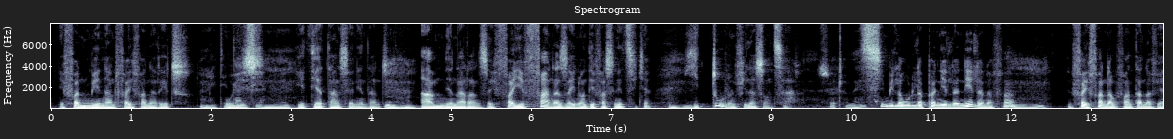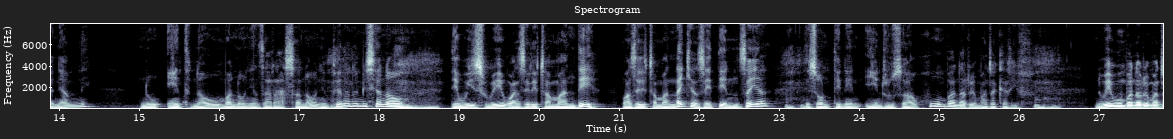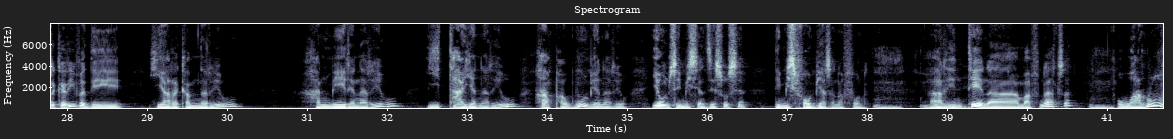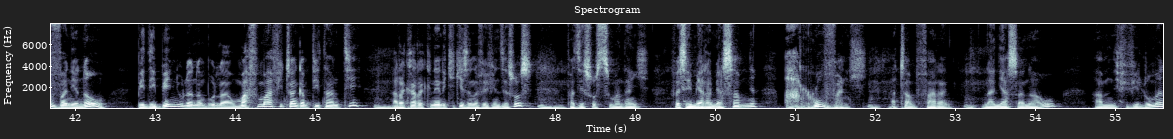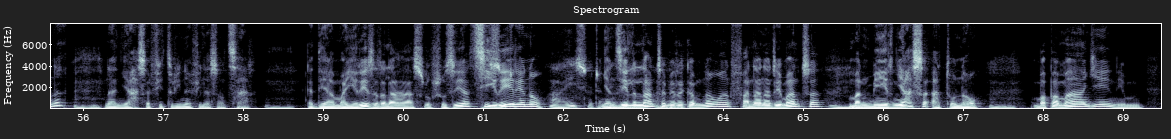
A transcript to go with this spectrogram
Efa nomena ny fahefana rehetra, hoy izy, ety an-tany sy any an-danitra. Amin'ny anaran'izay fahefana izay no andefasany antsika hitory ny filazantsara. Tsy mila olona mpanelanelana fa ny fahefana mivantana avy any aminy no entinao manao ny anjara asanao any amin'ny toerana misy anao. Dia hoy izy hoe ho an'izay rehetra mandeha, ho an'izay rehetra manaiky an'izay teniny izay, dia izao no teneny, indro izaho homba anareo mandrakariva. Ny hoe homba anareo mandrakariva dia hiaraka aminareo, hanome hery anareo, hitahy anareo, hampahomby anareo. Eo amin'izay misy an'i Jesosy dia misy fahombiazana foana. Mhm. Ary ny tena mahafinaritra, mhm. ho arovany ianao, be dia be ny olana mbola ho mafimafy hitranga amin'ity tany ity, mhm. arakaraka ny aina kikizana ny fiavian'i Jesosy, fa Jesosy tsy mandainga, fa izay miara-miasa aminy arovany hatramin'ny farany, na ny asanao, amin'ny fivelomana na ny asa fitoriana ny filazantsara ka dia mahereza rahalahy asolofo jose a tsy irery ianao ah, ny anjely lanitra miaraka aminao a ny fanan'andriamanitra mhm. manomery ny asa ataonao mhm. mampamangy ny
